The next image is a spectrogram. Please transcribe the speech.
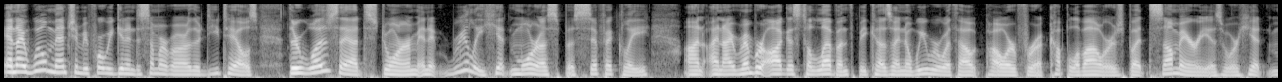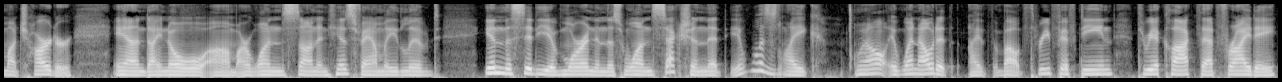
And I will mention before we get into some of our other details, there was that storm, and it really hit Mora specifically. On, and I remember August 11th because I know we were without power for a couple of hours, but some areas were hit much harder. And I know um, our one son and his family lived in the city of Mora in this one section that it was like, well, it went out at about 3.15, 3 o'clock that Friday,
